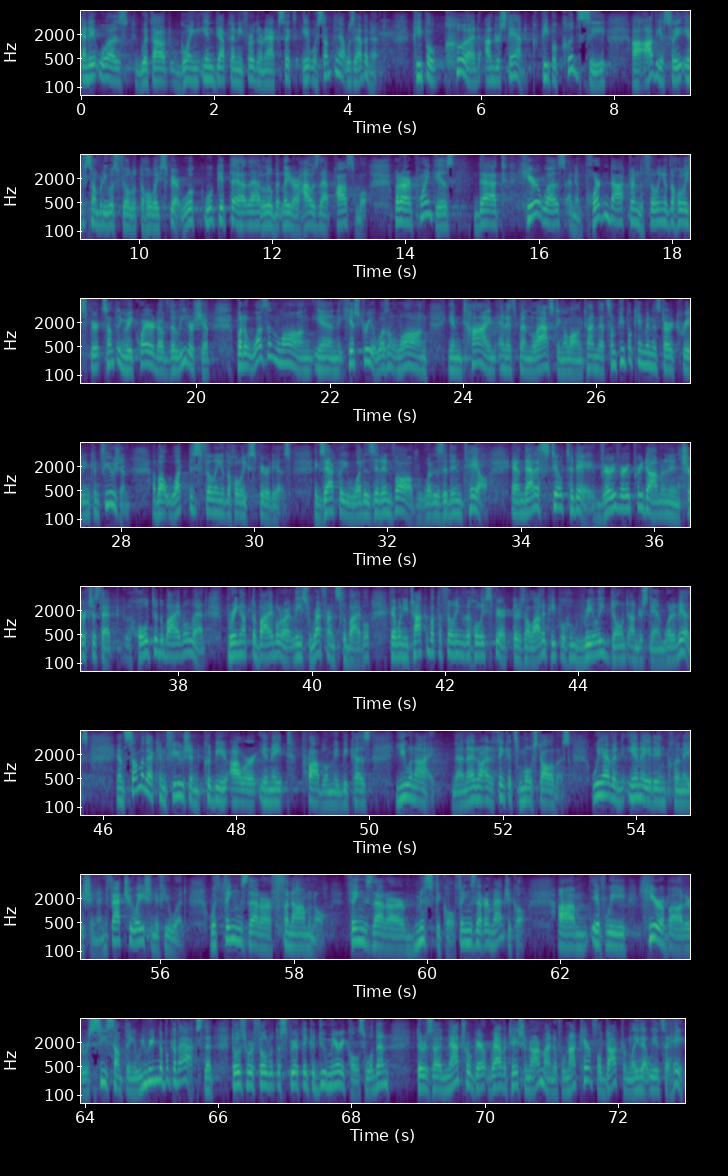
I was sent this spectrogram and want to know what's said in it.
And it was, without going in depth any further in Acts 6, it was something that was evident. People could understand. People could see, uh, obviously, if somebody was filled with the Holy Spirit. We'll, we'll get to that a little bit later. How is that possible? But our point is that here it was an important doctrine, the filling of the Holy Spirit, something required of the leadership, but it wasn't long in history, it wasn't long in time, and it's been lasting a long time that some people came in and started creating confusion about what this filling of the Holy Spirit is. Exactly what does it involve? What does it entail? And that is still today very, very predominant in churches that hold to the Bible, that bring up the Bible, or at least reference the Bible, that when you talk about the filling of the Holy Spirit, there's a lot of people who really don't understand understand what it is. And some of that confusion could be our innate problem because you and I, and I think it's most all of us, we have an innate inclination, infatuation, if you would, with things that are phenomenal, things that are mystical, things that are magical. Um, if we hear about it or see something, we read in the book of Acts that those who are filled with the Spirit, they could do miracles. Well, then there's a natural gravitation in our mind, if we're not careful doctrinally, that we'd say, hey,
